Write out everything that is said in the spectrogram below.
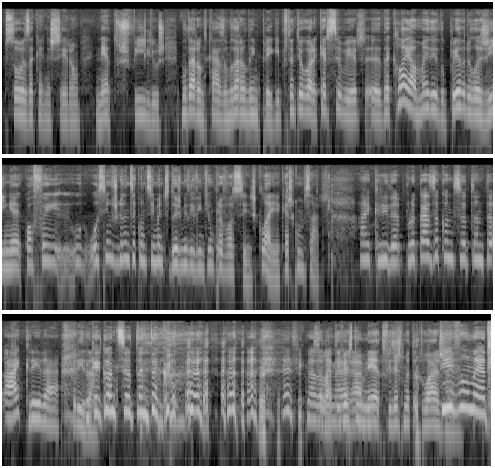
pessoas a quem nasceram netos, filhos, mudaram de casa, mudaram de emprego e, portanto, eu agora quero saber eh, da Cleia Almeida e do Pedro Lajinha qual foi assim, os grandes acontecimentos de 2021 para vocês. Cleia, queres começar? Ai, querida, por acaso aconteceu tanta. Ai, querida. Querida. Porque aconteceu tanta coisa. É, Fico nada Sei lá, bem na tiveste um neto, fizeste uma tatuagem. Tive um neto.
